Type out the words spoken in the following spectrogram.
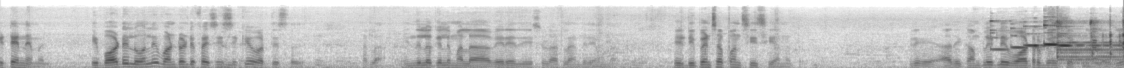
ఈ టెన్ ఎంఎల్ ఈ bottle only one twenty five సీసీకే వర్తిస్తుంది. అట్లా. ఇందులోకి వెళ్ళి మళ్ళీ వేరే తీసుడు అట్లాంటిది ఏమి ఉండదు. ఇది డిపెండ్స్ అపాన్ సీసీ అన్నట్టు. అది completely water based technology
